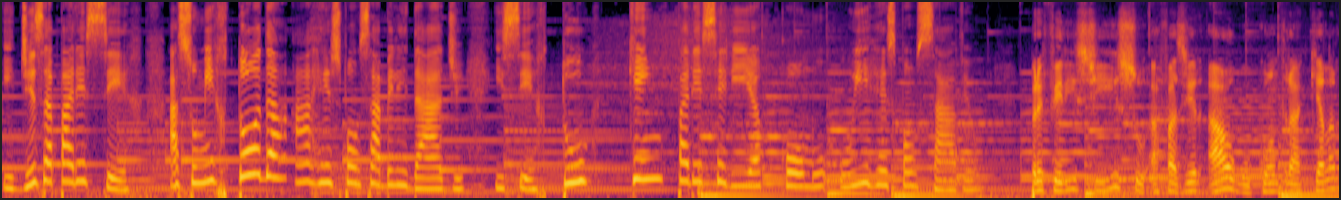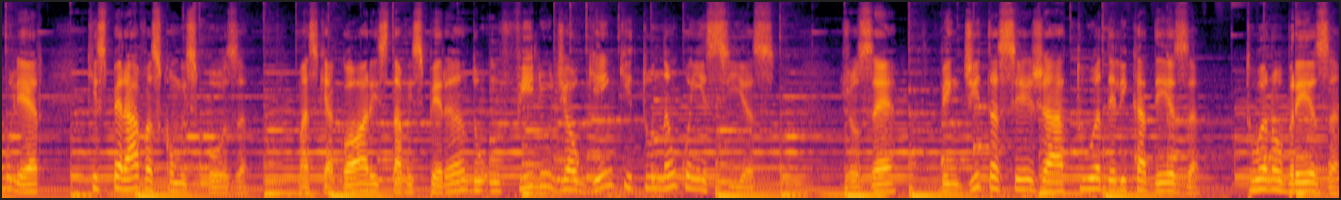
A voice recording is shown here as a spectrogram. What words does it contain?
e desaparecer, assumir toda a responsabilidade e ser tu quem pareceria como o irresponsável. Preferiste isso a fazer algo contra aquela mulher que esperavas como esposa mas que agora estava esperando um filho de alguém que tu não conhecias. José, bendita seja a tua delicadeza, tua nobreza,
